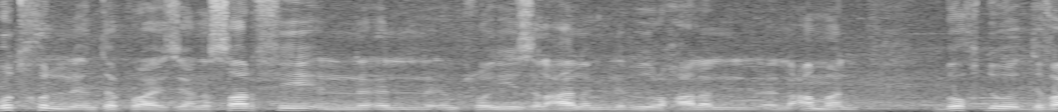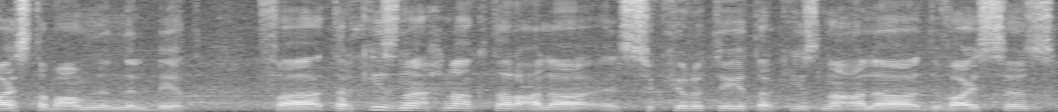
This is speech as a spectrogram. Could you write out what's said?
بدخل ال enterprise يعني صار في ال employees العالم اللي بيروحوا على العمل بياخذوا ال device تبعهم من البيت. فتركيزنا إحنا أكثر على ال security تركيزنا على devices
